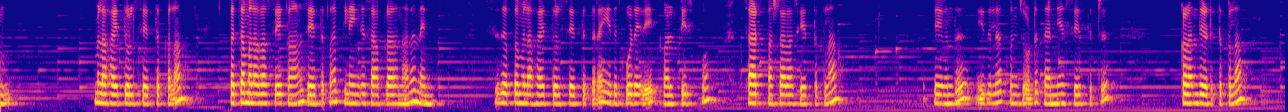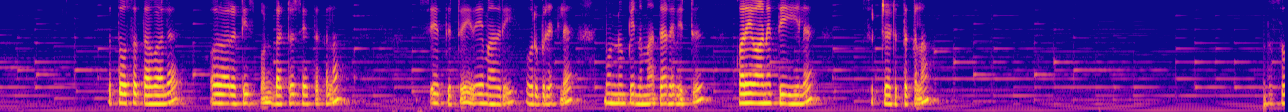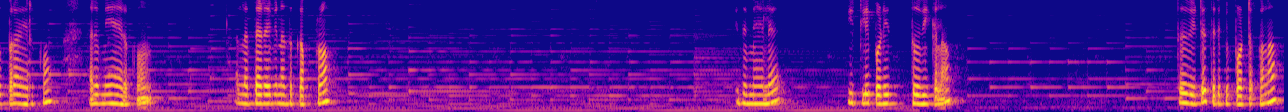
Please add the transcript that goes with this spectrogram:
மிளகாய் தூள் சேர்த்துக்கலாம். பச்சை மிளகாய் சேர்க்கலாம்னு சேர்த்துக்கலாம். பிள்ளைங்க சாப்பிடாதனால நெம் சிவப்பு மிளகாய்த்தூள் சேர்த்துக்கிறேன். இது கூடவே கால் டீஸ்பூன் சாட் மசாலா சேர்த்துக்கலாம். இப்போ வந்து இதில் கொஞ்சோண்டு தண்ணியை சேர்த்துட்டு கலந்து எடுத்துக்கலாம். இப்போ தோசை தவாவில் ஒரு அரை டீஸ்பூன் பட்டர் சேர்த்துக்கலாம். சேர்த்துட்டு இதே மாதிரி ஒரு ப்ரெட்டில் முன்னும் பின்னுமாக தடவிட்டு குறைவான தீயில் சுட்டு எடுத்துக்கலாம். அது சூப்பராக இருக்கும். அருமையாக இருக்கும். நல்லா தடவினதுக்கப்புறம். இது மேலே இட்லி பொடி தூவிக்கலாம். தூவிட்டு திருப்பி போட்டுக்கலாம்.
